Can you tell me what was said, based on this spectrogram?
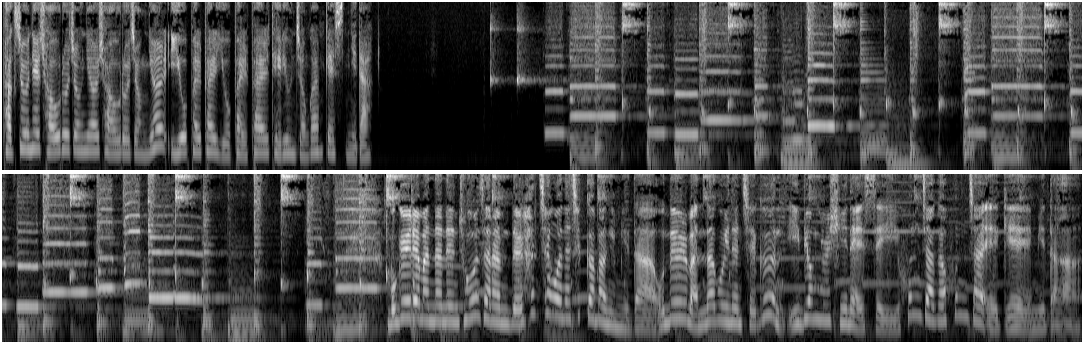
박수원의 좌우로 정렬 좌우로 정렬 2588 2588 대리운전과 함께했습니다. 목요일에 만나는 좋은 사람들 한창원의 책가방입니다. 오늘 만나고 있는 책은 이병률 시인의 에세이 혼자가 혼자에게입니다.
